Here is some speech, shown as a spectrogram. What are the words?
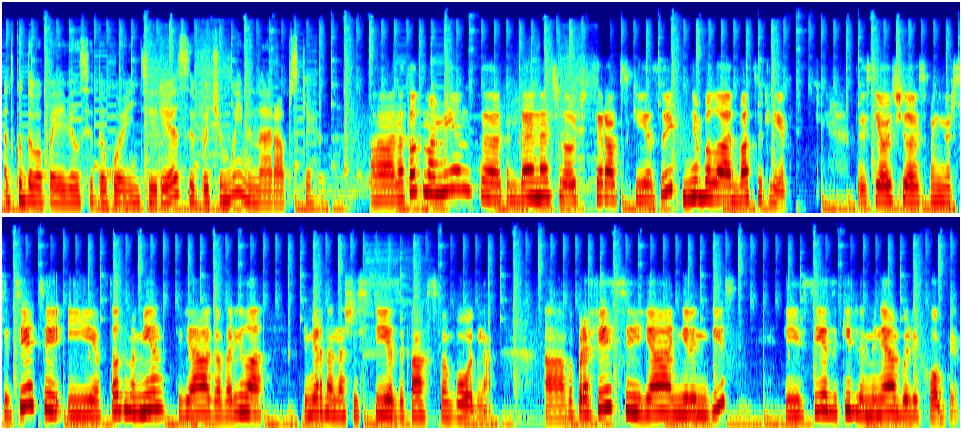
Откуда появился такой интерес и почему именно арабский? А, на тот момент, э, когда я начала учить арабский язык, мне было 20 лет. То есть я училась в университете, и в тот момент я говорила примерно на шести языках свободно. А, по профессии я не лингвист, и все языки для меня были хобби.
